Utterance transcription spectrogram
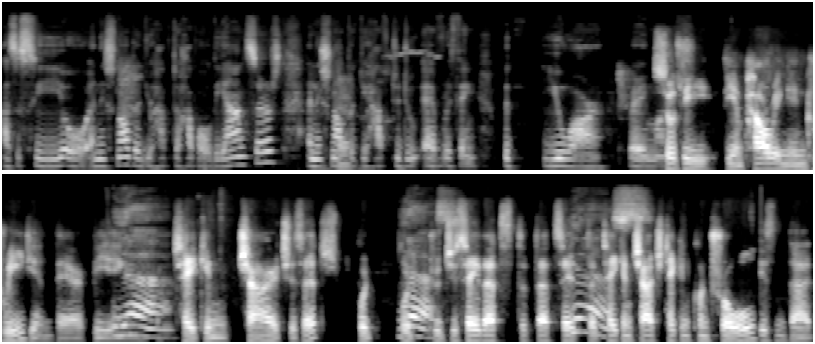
as a CEO. And it's not that you have to have all the answers, and it's not that you have to do everything, but you are very much. So the the empowering ingredient there being Yeah. taking charge, is it? Would would, would you say that's that, that's it? That taking charge, taking control, isn't that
